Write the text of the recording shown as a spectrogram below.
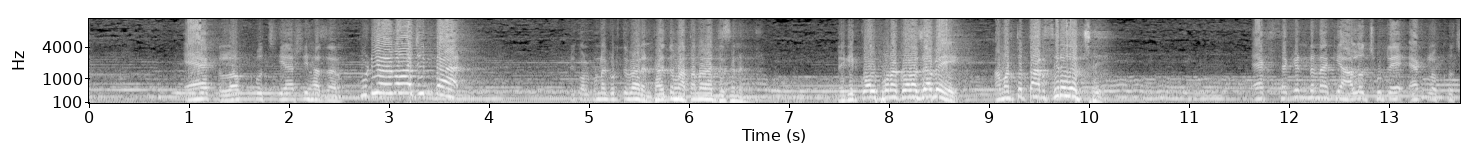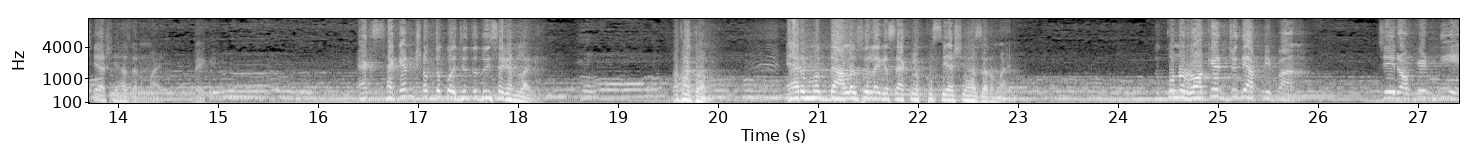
এক লক্ষ ছিয়াশি হাজার আপনি কল্পনা করতে পারেন হয়তো মাথা নাড়াইতেছেন আপনি এটা কি কল্পনা করা যাবে? আমার তো তার ছিঁড়ে যাচ্ছে। এক সেকেন্ডে নাকি আলো ছুটে এক লক্ষ ছিয়াশি হাজার মাইল বেগে। এক সেকেন্ড শব্দ কইতে তো দুই সেকেন্ড লাগে। কথা কম। এর মধ্যে আলো চলে গেছে এক লক্ষ ছিয়াশি হাজার মাইল। তো কোন রকেট যদি আপনি পান, যে রকেট দিয়ে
